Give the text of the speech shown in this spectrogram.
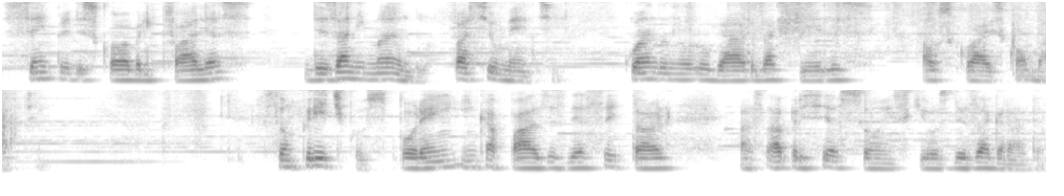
sempre descobrem falhas, desanimando facilmente quando no lugar daqueles aos quais combatem. São críticos, porém incapazes de aceitar as apreciações que os desagradam.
